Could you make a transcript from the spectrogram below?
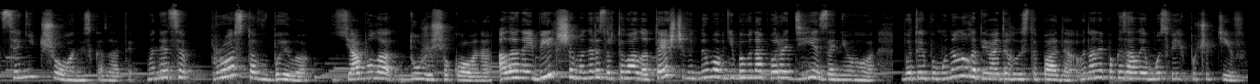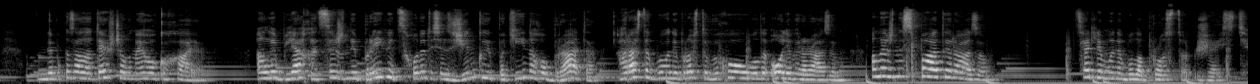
це нічого не сказати. Мене це просто вбило. Я була дуже шокована. Але найбільше мене роздратувало те, що він думав, ніби вона порадіє за нього. Бо, типу, минулого 9 листопада вона не показала йому своїх почуттів, не показала те, що вона його кохає. Але бляха, це ж не привід сходитися з жінкою покійного брата. Гаразд, так би вони просто виховували Олівера разом, але ж не спати разом. Це для мене була просто жесть.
